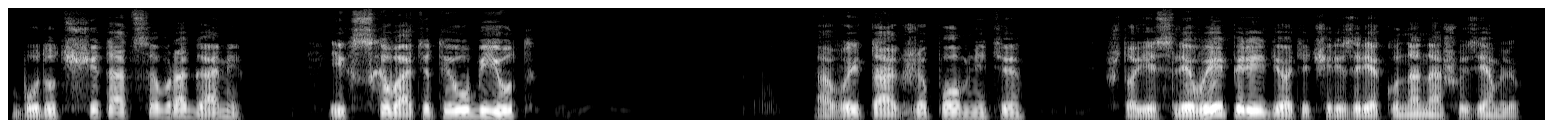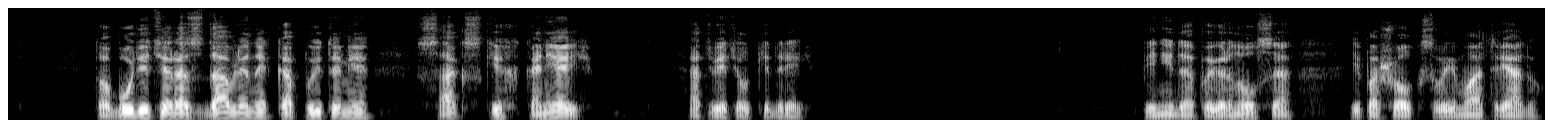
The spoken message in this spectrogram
будут считаться врагами. Их схватят и убьют. А вы также помните, что если вы перейдете через реку на нашу землю, то будете раздавлены копытами сакских коней, — ответил Кедрей. Пенида повернулся и пошел к своему отряду.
